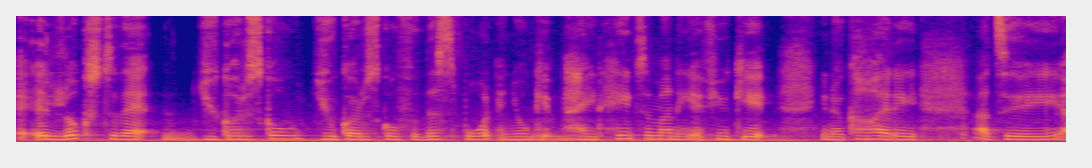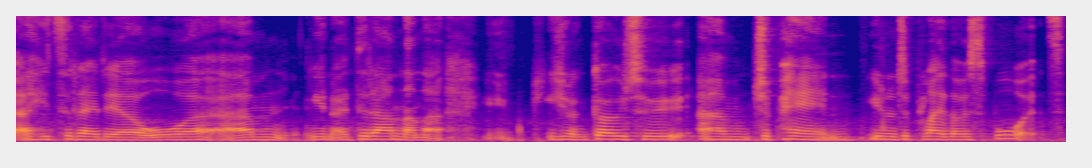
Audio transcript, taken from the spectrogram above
it looks to that, you go to school, you go to school for this sport and you'll get paid heaps of money if you get, you know, kahaere atu ahitireira or, um, you know, te rānana, you, you know, go to um, Japan, you know, to play those sports.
